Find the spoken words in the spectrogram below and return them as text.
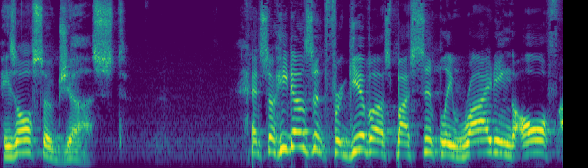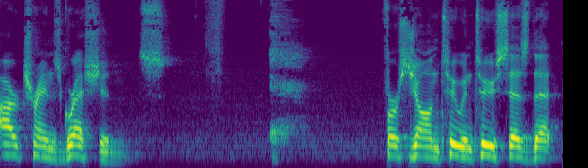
He's also just. And so He doesn't forgive us by simply writing off our transgressions. 1 John 2 and 2 says that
